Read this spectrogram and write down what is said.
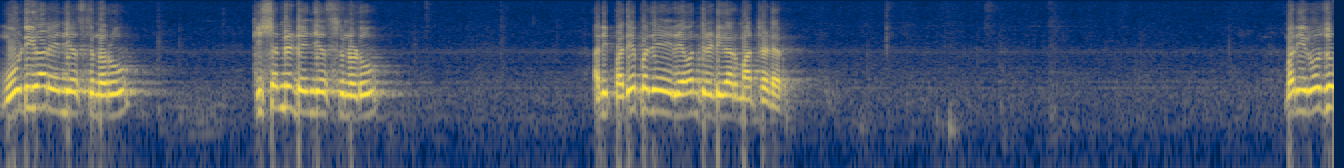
మోడీ గారు ఏం చేస్తున్నారు? కిషన్ రెడ్డి ఏం చేస్తున్నాడు? అని పదే పదే రేవంత్ రెడ్డి గారు మాట్లాడారు. మరి ఈరోజు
